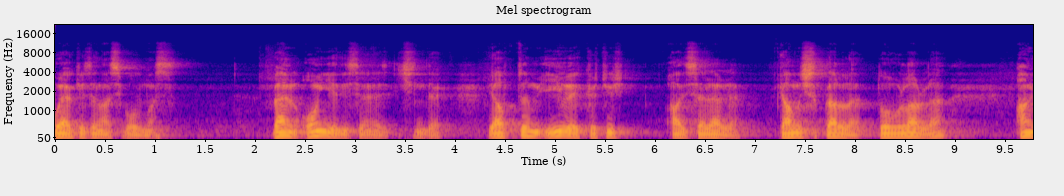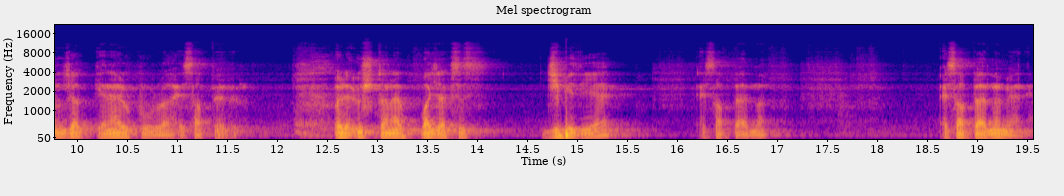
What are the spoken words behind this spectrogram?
Bu herkese nasip olmaz. Ben 17 sene içinde yaptığım iyi ve kötü hadiselerle, yanlışlıklarla, doğrularla ancak genel kurula hesap veririm. Öyle üç tane bacaksız cibi diye hesap vermem. Hesap vermem yani.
